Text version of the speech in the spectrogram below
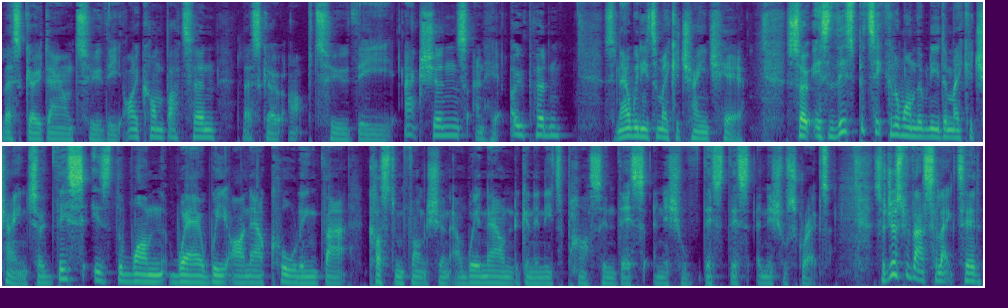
Let's go down to the icon button. Let's go up to the actions and hit open. So now we need to make a change here. So it's this particular one that we need to make a change. So this is the one where we are now calling that custom function and we're now going to need to pass in this initial this this initial script. So just with that selected,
